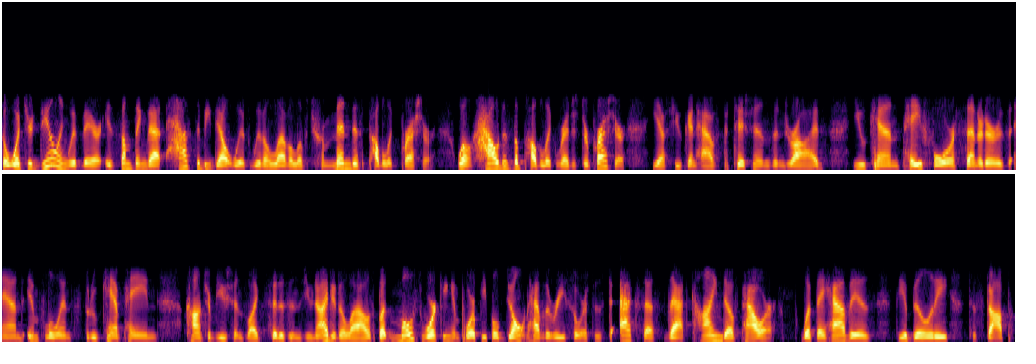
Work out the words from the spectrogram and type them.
So, what you're dealing with there is something that has to be dealt with with a level of tremendous public pressure. Well, how does the public register pressure? Yes, you can have petitions and drives. You can pay for senators and influence through campaign contributions like Citizens United allows, but most working and poor people don't have the resources to access that kind of power. What they have is the ability to stop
